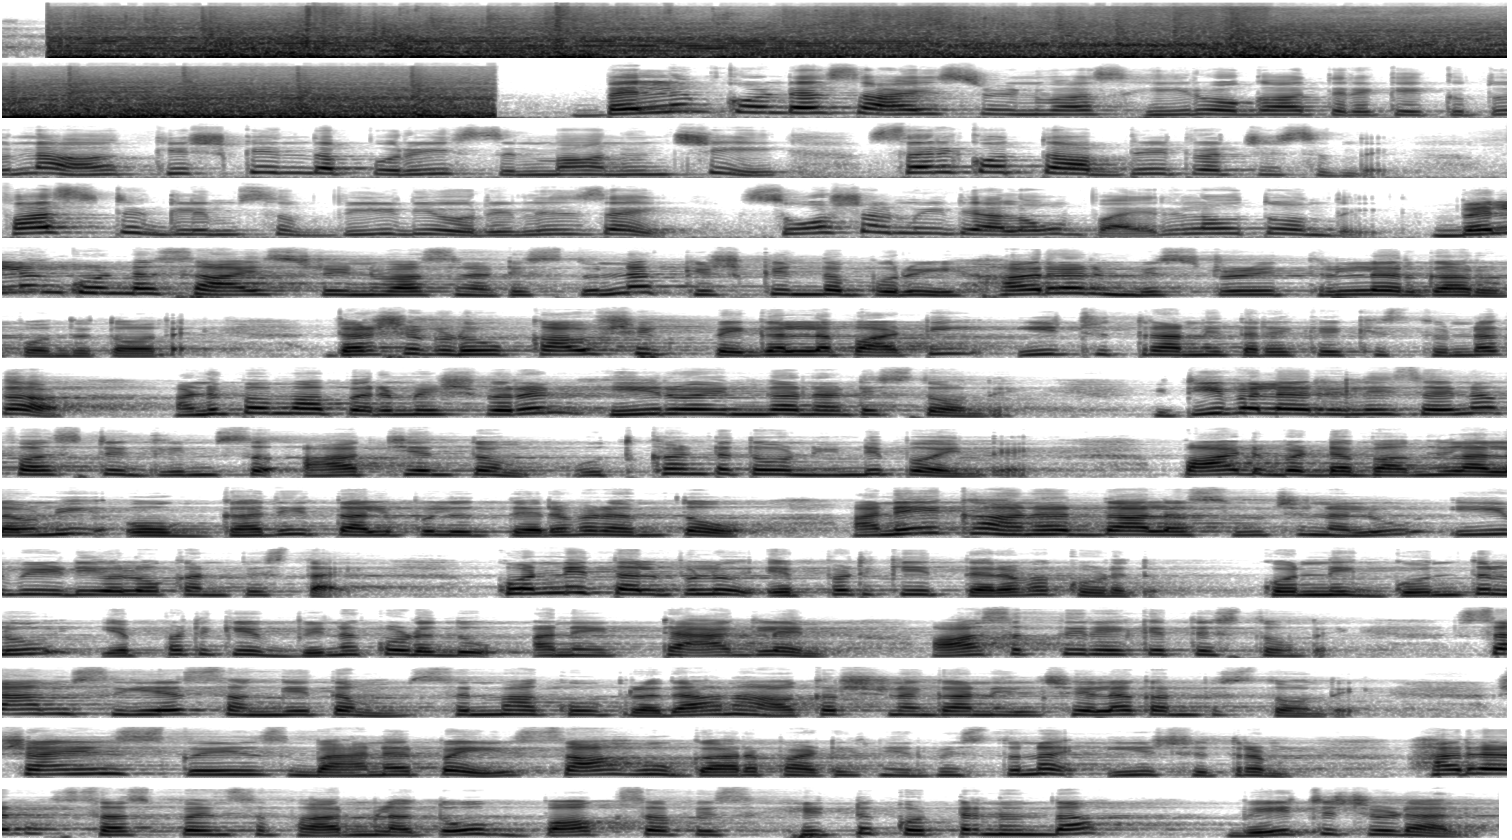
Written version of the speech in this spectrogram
బెల్లంకొండ సాయి శ్రీనివాస్ హీరోగా తెరకెక్కుతున్న కిష్కిందపురి సినిమా నుంచి సరికొత్త అప్డేట్ వచ్చేసింది. ఫస్ట్ గ్లిమ్స్ వీడియో రిలీజ్ అయి సోషల్ మీడియాలో వైరల్ అవుతోంది. బెల్లంకొండ సాయి శ్రీనివాస్ నటిస్తున్న కిష్కిందపురి హర్రర్ మిస్టరీ థ్రిల్లర్గా రూపొందుతోంది దర్శకుడు కౌశిక్ పెగల్లపాటి ఈ చిత్రాన్ని తెరకెక్కిస్తుండగా అనుపమ పరమేశ్వరన్ హీరోయిన్గా నటిస్తోంది. ఇటీవల రిలీజ్ అయిన ఫస్ట్ గ్లిమ్స్ ఆత్యంతం ఉత్కంఠతో నిండిపోయింది. పాడుబడ్డ బంగ్లాలోని ఓ గది తలుపులు తెరవడంతో అనేక అనర్థాల సూచనలు ఈ వీడియోలో కనిపిస్తాయి. కొన్ని తలుపులు ఎప్పటికీ తెరవకూడదు. కొన్ని గొంతులు ఎప్పటికీ వినకూడదు అనే ట్యాగ్లైన్ ఆసక్తి రేకెత్తిస్తోంది. శామ్ సిఎస్ సంగీతం సినిమాకు ప్రధాన ఆకర్షణగా నిలిచేలా కనిపిస్తోంది. షైన్ స్క్రీన్స్ బ్యానర్పై సాహు గారపాటి నిర్మిస్తున్న ఈ చిత్రం హర్రర్ సస్పెన్స్ ఫార్ములాతో బాక్సాఫీస్ హిట్ కొట్టనుందా? వేచి చూడాలి.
